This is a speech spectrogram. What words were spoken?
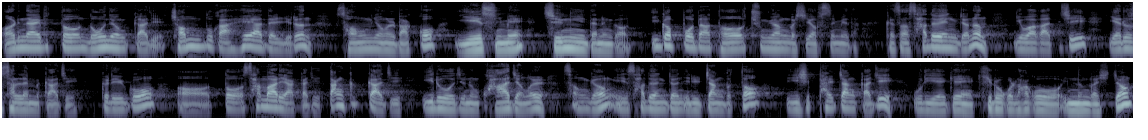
어린아이부터 노년까지 전부가 해야 될 일은 성령을 받고 예수님의 증인이 되는 것. 이것보다 더 중요한 것이 없습니다. 그래서 사도행전은 이와 같이 예루살렘까지 그리고 어, 또 사마리아까지 땅 끝까지 이루어지는 과정을 성경 이 사도행전 1장부터 28장까지 우리에게 기록을 하고 있는 것이죠.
